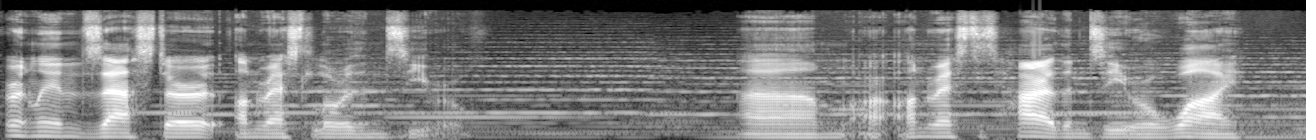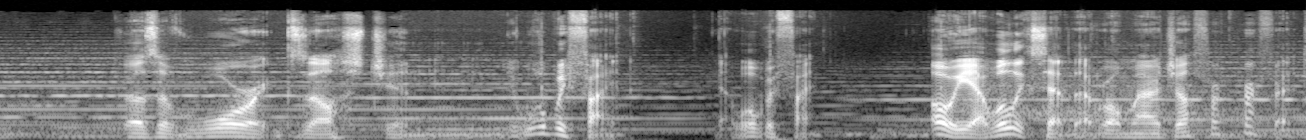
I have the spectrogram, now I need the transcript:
Currently in disaster, unrest lower than zero. Um, our unrest is higher than zero. Why? Because of war exhaustion. We'll be fine. Yeah, we'll be fine. Oh yeah, we'll accept that royal marriage offer. Perfect.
